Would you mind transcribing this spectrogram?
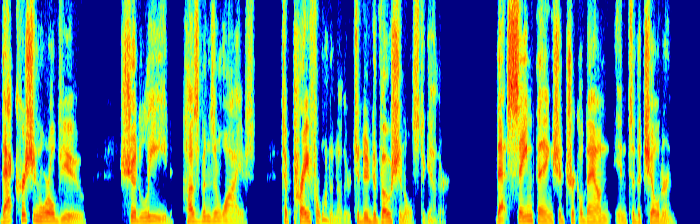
That Christian worldview should lead husbands and wives to pray for one another, to do devotionals together. That same thing should trickle down into the children.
